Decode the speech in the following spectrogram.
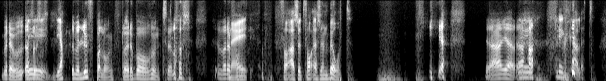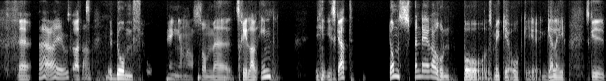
Vadå? Alltså, Det, ja, som en luftballong? För då är det bara runt. Eller vad är det nej, för, alltså, ett far, alltså en båt. för? ja. Ja, ja, Det. Det är galet. Eh, Ja, jo. Så att- fan. de pengarna som eh, trillar in i, i skatt, de spenderar hon på smycke och eh, galej. Ska ju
